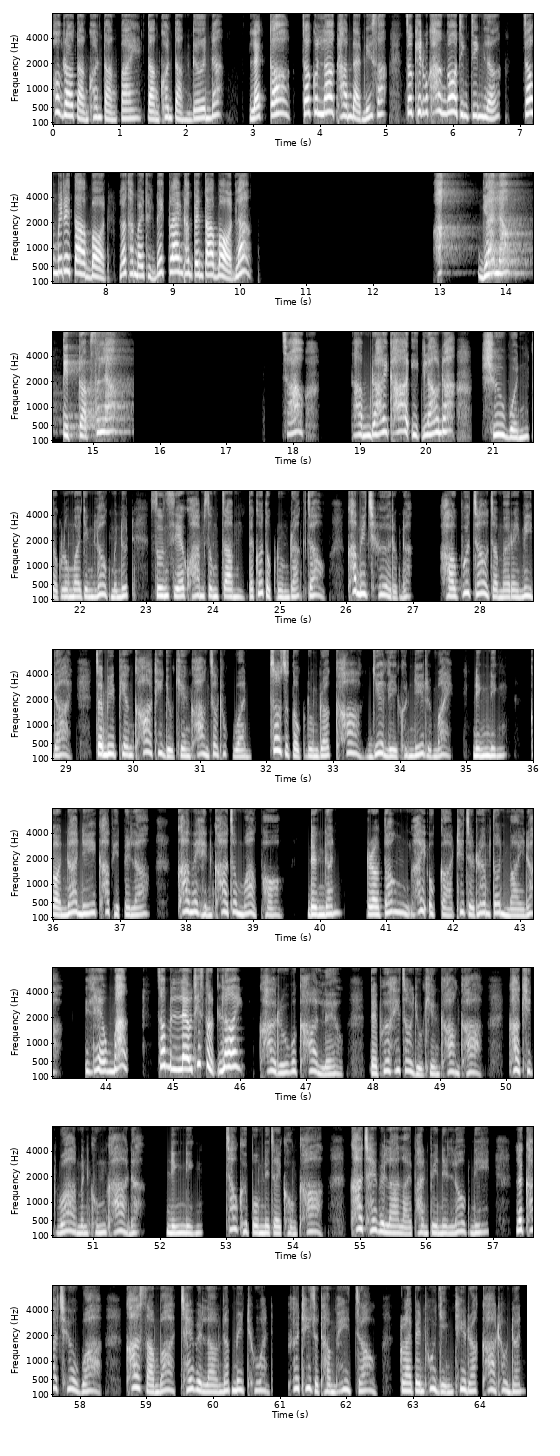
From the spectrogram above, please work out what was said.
พวกเราต่างคนต่างไป ต่างคนต่างเดินนะ และก็เจ้าก็เลิกทำแบบนี้ซะ เจ้าคิดว่าข้าโง่จริง ๆ เหรอ เจ้าไม่ได้ตาบอด แล้วทำไมถึงได้แกล้งทำเป็นตาบอดล่ะฮะแย่แล้ว ติดกับซะแล้ว เจ้าทำร้ายข้าอีกแล้วนะ ชื่อเหวินตกลงมายังโลกมนุษย์ สูญเสียความทรงจำแต่ก็ตกหลุมรักเจ้า ข้าไม่เชื่อหรอกนะ หากว่าเจ้าจำอะไรไม่ได้ จะมีเพียงข้าที่อยู่เคียงข้างเจ้าทุกวัน เจ้าจะตกหลุมรักข้าเย่ยหลีคนนี้หรือไม่ นิงนิงก่อนหน้านี้ข้าผิดไปแล้ว ข้าไม่เห็นค่าเจ้ามากพอ ดังนั้นเราต้องให้โอกาสที่จะเริ่มต้นใหม่นะ เลวมาก เจ้ามันเลวที่สุดเลย ข้ารู้ว่าข้าเลว แต่เพื่อให้เจ้าอยู่เคียงข้างข้า ข้าคิดว่ามันคุ้มค่านะ นิงนิงเจ้าคือปมในใจของข้า ข้าใช้เวลาหลายพันปีในโลกนี้ และข้าเชื่อว่า ข้าสามารถใช้เวลานับไม่ถ้วน เพื่อที่จะทำให้เจ้ากลายเป็นผู้หญิงที่รักข้าเท่านั้น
